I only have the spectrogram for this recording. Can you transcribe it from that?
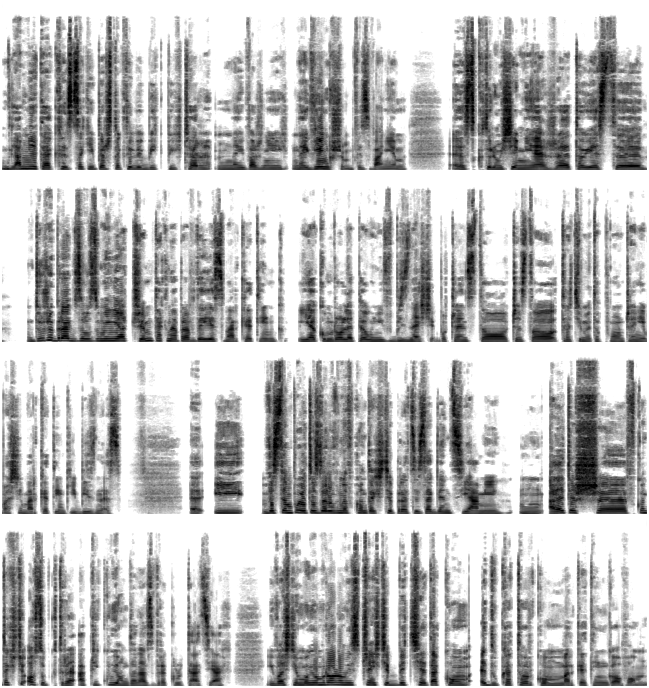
Dla mnie tak z takiej perspektywy Big Picture najważniej, największym wyzwaniem, e, z którym się mierzę, to jest e, duży brak zrozumienia, czym tak naprawdę jest marketing i jaką rolę pełni w biznesie, bo często, często tracimy to połączenie właśnie marketing i biznes. E, I występuje to zarówno w kontekście pracy z agencjami, mm, ale też e, w kontekście osób, które aplikują do nas w rekrutacjach. I właśnie moją rolą jest częściej bycie taką edukatorką marketingową.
